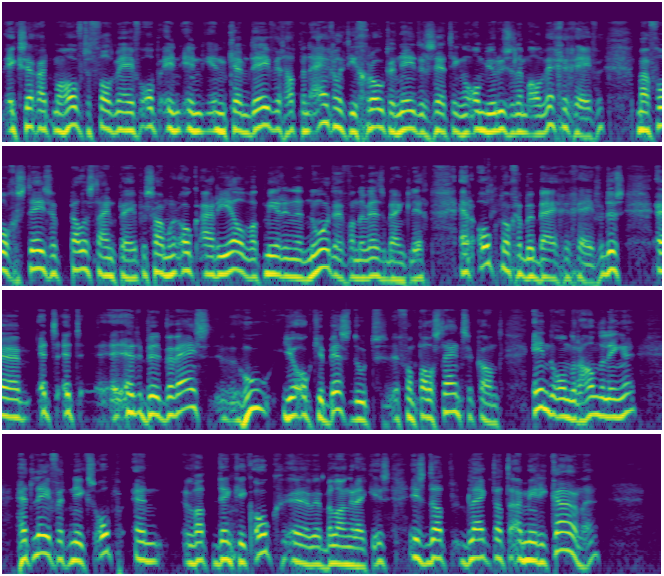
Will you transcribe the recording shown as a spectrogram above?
ik zeg uit mijn hoofd, het valt me even op... In, in, in Camp David had men eigenlijk die grote nederzettingen om Jeruzalem al weggegeven. Maar volgens deze Palestine Papers zou men ook Ariel, wat meer in het noorden van de Westbank ligt, er ook nog hebben bijgegeven. Dus het, het, het bewijst hoe je ook je best doet van Palestijnse kant in de onderhandelingen. Het levert niks op. En wat denk ik ook uh, belangrijk is, is dat blijkt dat de Amerikanen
